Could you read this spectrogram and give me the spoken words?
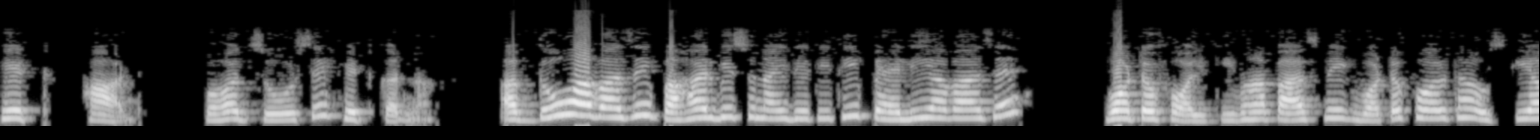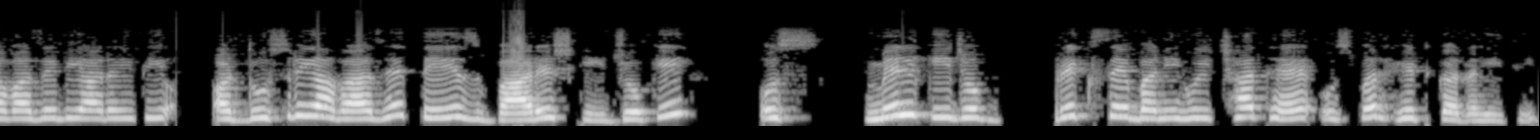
hit hard बहुत ज़ोर से हिट करना। अब दो आवाज़ें बाहर भी सुनाई देती थी। पहली आवाज़ है वॉटरफॉल की। वहाँ पास में एक वॉटरफॉल था, उसकी आवाज़ें भी आ रही थी। और दूसरी आवाज़ है तेज बारिश की, जो कि उस मिल की जो ब्रिक से बनी हुई छत है, उस पर हिट कर रही थी।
